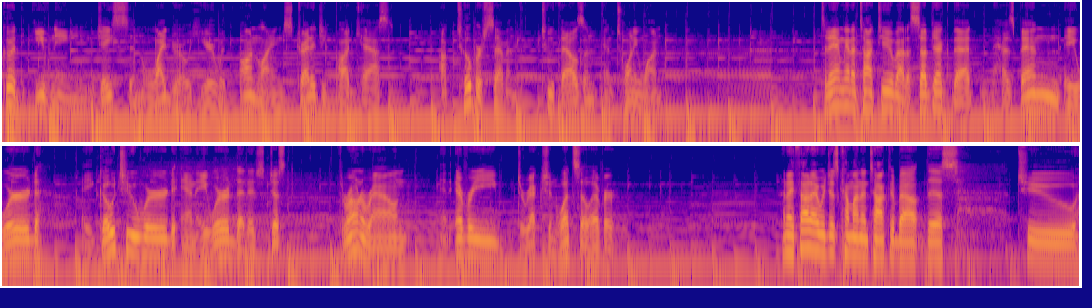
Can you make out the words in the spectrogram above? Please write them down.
Good evening. Jason Wydrow here with Online Strategy Podcast, October 7th, 2021. Today I'm going to talk to you about a subject that has been a word, a go to word, and a word that is just thrown around in every direction whatsoever. And I thought I would just come on and talk about this to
